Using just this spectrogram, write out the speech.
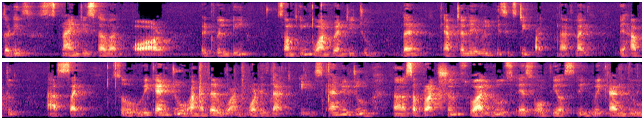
that is 97 or it will be something 122 then capital A will be 65 that like we have to assign so we can do another one. What is that is? Can you do uh, subtractions values? Yes obviously. We can do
